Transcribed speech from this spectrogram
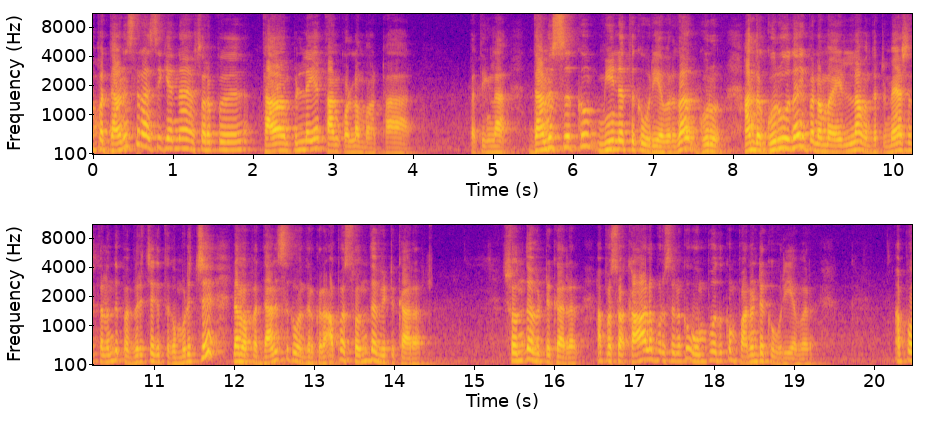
அப்போ தனுசு ராசிக்கு என்ன சிறப்பு? தான் பிள்ளையை தான் கொல்ல மாட்டார். பார்த்தீங்களா தனுசுக்கும் மீனத்துக்கும் உரியவர் தான் குரு. அந்த குரு தான் இப்போ நம்ம எல்லாம் வந்துட்டு மேஷத்துலேருந்து இப்போ விருச்சகத்துக்கு முடிச்சு நம்ம இப்போ தனுசுக்கு வந்திருக்கிறோம். அப்போ சொந்த வீட்டுக்காரர். சொந்த வீட்டுக்காரர். அப்போ காலபுருஷனுக்கு ஒம்பதுக்கும் பன்னெண்டுக்கு உரியவர். அப்போ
